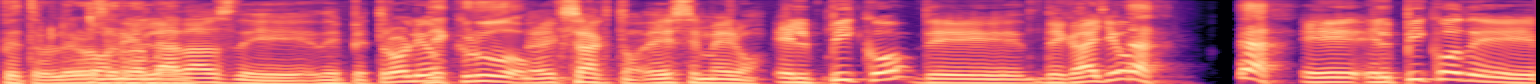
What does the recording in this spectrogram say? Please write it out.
petroleros toneladas de, de petróleo. De crudo. Exacto, ese mero. El pico de, de gallo, eh, el pico de,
